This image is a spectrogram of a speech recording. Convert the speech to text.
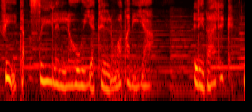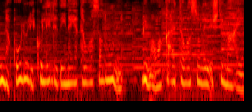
في تأصيل الهويه الوطنية. لذلك نقول لكل الذين يتواصلون بمواقع التواصل الاجتماعي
